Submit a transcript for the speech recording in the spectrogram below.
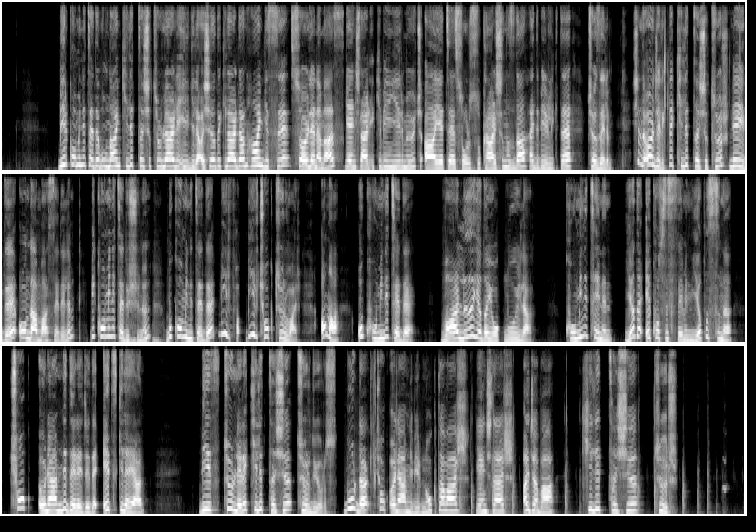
Bir komünitede bulunan kilit taşı türlerle ilgili aşağıdakilerden hangisi söylenemez? Gençler 2023 AYT sorusu karşınızda. Hadi birlikte çözelim. Şimdi öncelikle kilit taşı tür neydi? Ondan bahsedelim. Bir komünite düşünün. Bu komünitede bir birçok tür var. Ama o komünitede varlığı ya da yokluğuyla komünitenin ya da ekosistemin yapısını çok önemli derecede etkileyen biz türlere kilit taşı tür diyoruz. Burada çok önemli bir nokta var gençler. Acaba kilit taşı tür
